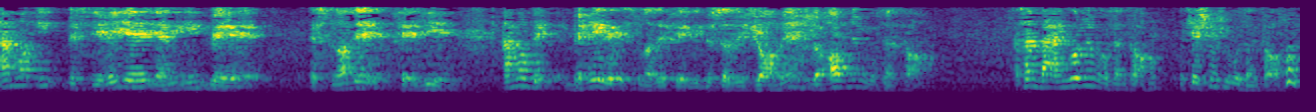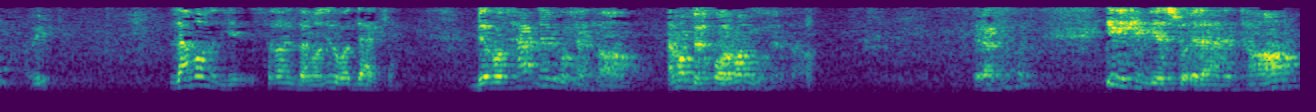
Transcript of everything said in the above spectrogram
اما این به سیغه یعنی این به اسناد فعلیه. اما به غیر اسناد فعلی به صورت جامع به آب نمی‌گفتن تا اصلا به انگور نمی‌گفتن تا به کشمش می‌گفتن تا زمان دیگه اصطلاح زمانی رو با درک کرد. به رتب نمی‌گفتن تا اما به خورما می‌گفتن تا درست اینی که میگه سؤال عن تا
